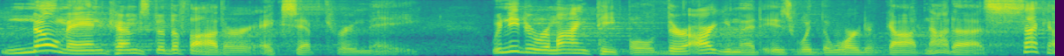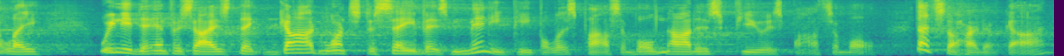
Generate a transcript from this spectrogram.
No man comes to the Father except through me. We need to remind people their argument is with the Word of God, not us. Secondly, we need to emphasize that God wants to save as many people as possible, not as few as possible. That's the heart of God.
